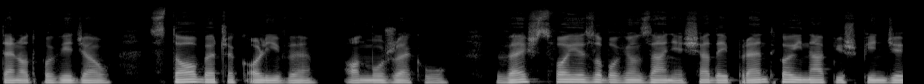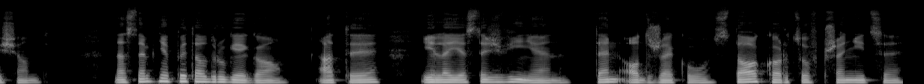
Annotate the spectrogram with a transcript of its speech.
Ten odpowiedział: Sto beczek oliwy. On mu rzekł: Weź swoje zobowiązanie, siadaj prędko i napisz pięćdziesiąt. Następnie pytał drugiego: A ty, ile jesteś winien? Ten odrzekł: Sto korców pszenicy.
